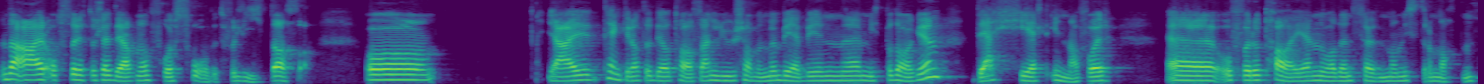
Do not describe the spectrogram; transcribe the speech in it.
men det er også rett og slett det at man får sovet for lite, altså. Og jeg tenker at det å ta seg en lur sammen med babyen eh, midt på dagen, det er helt innafor. Eh, og for å ta igjen noe av den søvnen man mister om natten.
